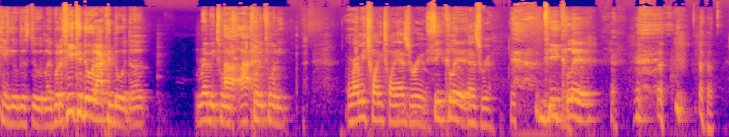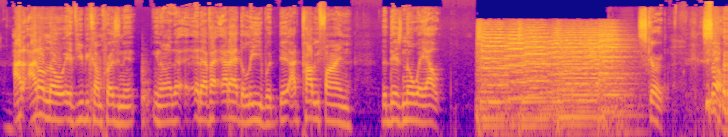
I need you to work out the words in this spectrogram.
Can't give this dude like, but if he can do it, I can do it, dog. Remy 20, Uh, I- 2020. Remy 2020, that's real. See clear. That's real. Be clear. I, I don't know if you become president, you know, that, and I've, I'd had to leave, but there- I'd probably find that there's no way out. Skirt. So,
